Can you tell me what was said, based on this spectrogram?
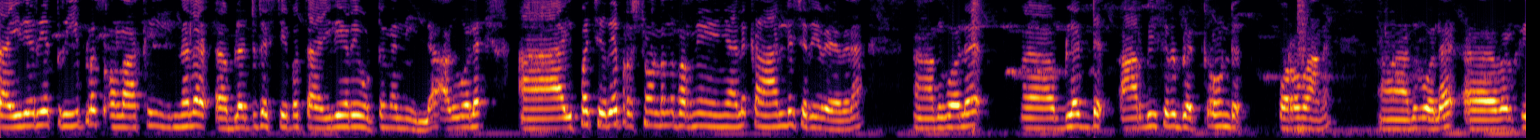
തൈലേറിയ ത്രീ പ്ലസ് ഉള്ള ആൾക്ക് ഇന്നലെ ബ്ലഡ് ടെസ്റ്റ് ചെയ്തപ്പോൾ തൈലേറിയ ഒട്ടും തന്നെ ഇല്ല. അതുപോലെ ഇപ്പം ചെറിയ പ്രശ്നമുണ്ടെന്ന് പറഞ്ഞു കഴിഞ്ഞാൽ കാലിൽ ചെറിയ വേദന. അതുപോലെ ബ്ലഡ് ആർ ബി സിയുടെ ബ്ലഡ് കൗണ്ട് കുറവാണ്. അതുപോലെ ഇവർക്ക്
